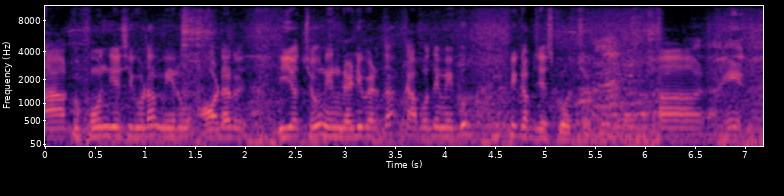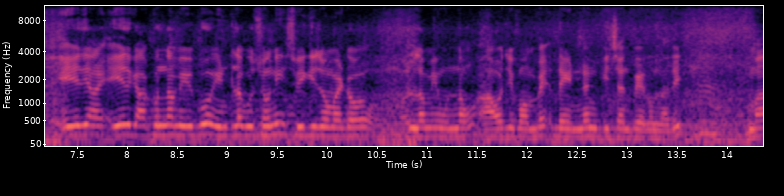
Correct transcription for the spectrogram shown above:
నాకు ఫోన్ చేసి కూడా మీరు ఆర్డర్ ఇవ్వచ్చు నేను రెడీ పెడతా. కాకపోతే మీకు పికప్ చేసుకోవచ్చు. ఏది ఏది కాకుండా మీకు ఇంట్లో కూర్చొని స్విగ్గీ జొమాటోలో మేము ఉన్నాం. Aaoji Bombay the Indian kitchen పేరు ఉన్నది మా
